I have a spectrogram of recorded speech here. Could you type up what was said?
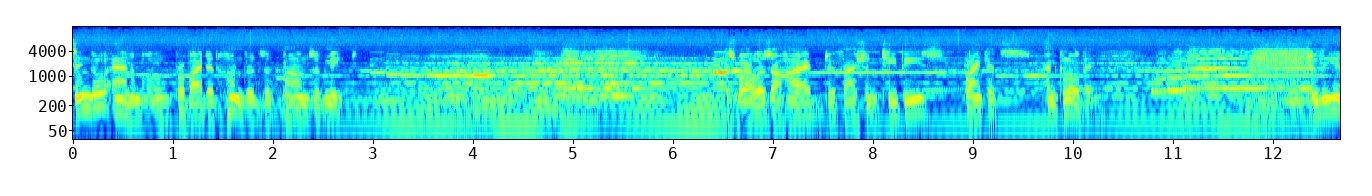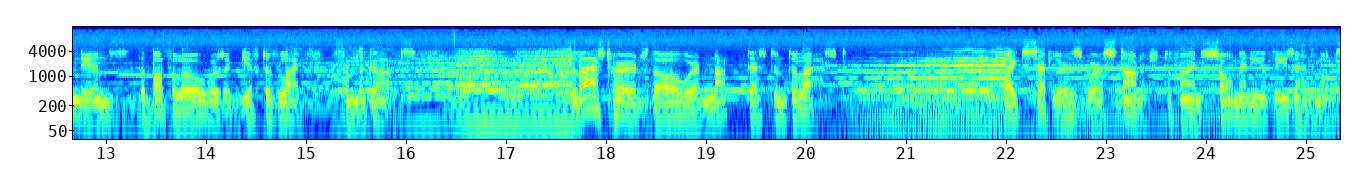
Single animal provided hundreds of pounds of meat, as well as a hide to fashion teepees, blankets, and clothing. To the Indians, the buffalo was a gift of life from the gods. The vast herds, though, were not destined to last. White settlers were astonished to find so many of these animals.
